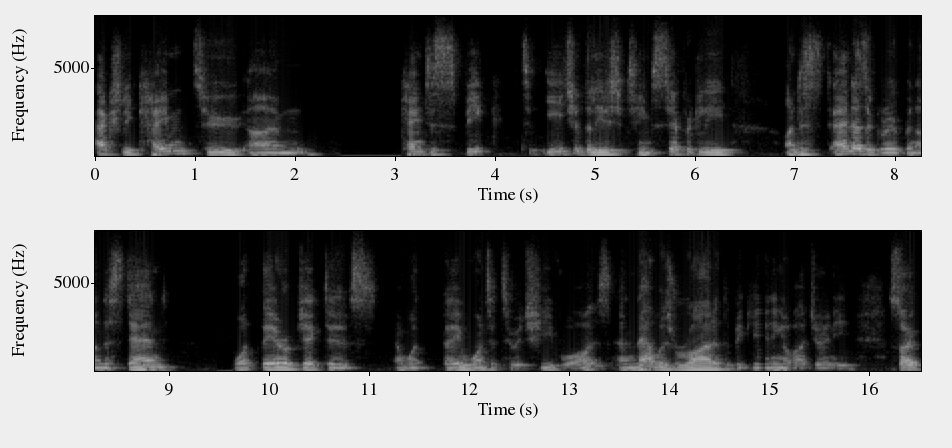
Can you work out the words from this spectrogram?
actually came to um, came to speak to each of the leadership teams separately, understand as a group and understand what their objectives and what they wanted to achieve was. And that was right at the beginning of our journey. So,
